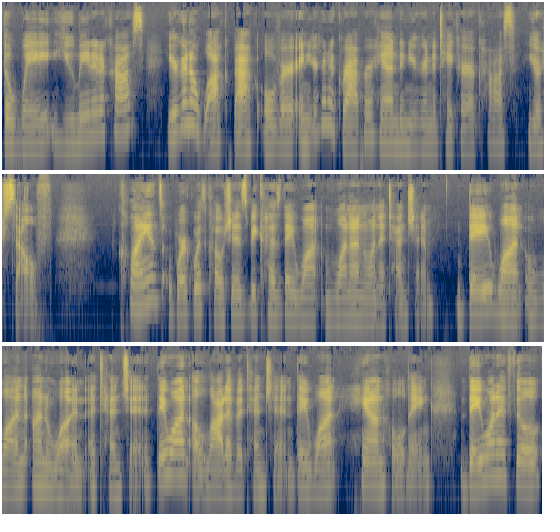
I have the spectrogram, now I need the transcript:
the way you made it across, you're going to walk back over and you're going to grab her hand and you're going to take her across yourself. Clients work with coaches because they want one on one attention. They want one on one attention. They want a lot of attention. They want hand holding. They want to feel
